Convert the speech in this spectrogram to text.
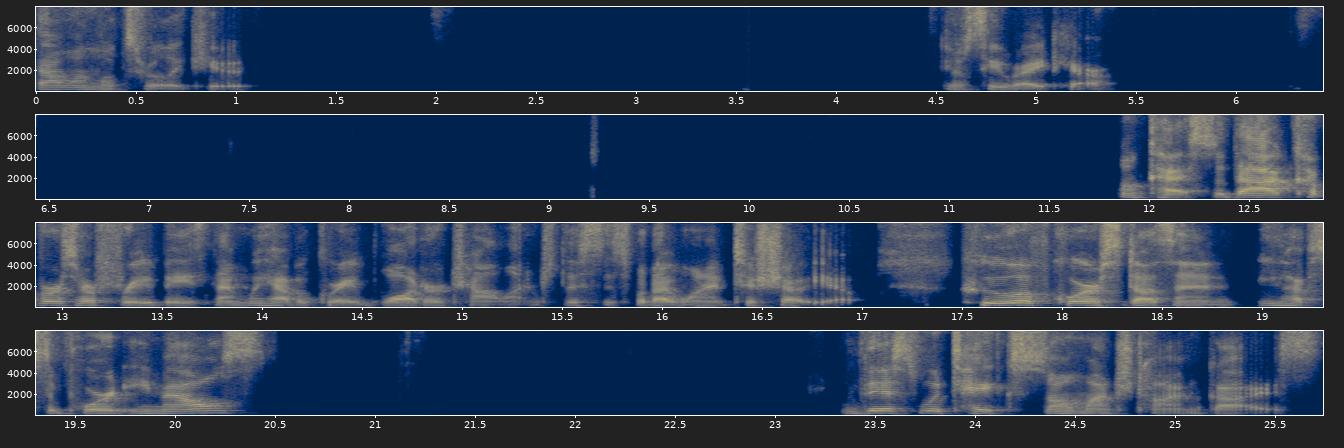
That one looks really cute. You'll see right here. Okay, so that covers our freebies. Then we have a great water challenge. This is what I wanted to show you. Who, of course, doesn't, you have support emails. This would take so much time, guys.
